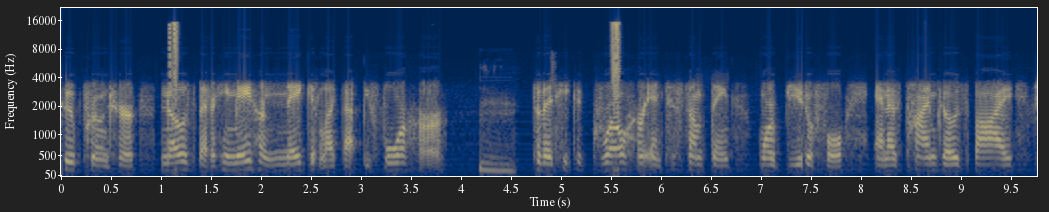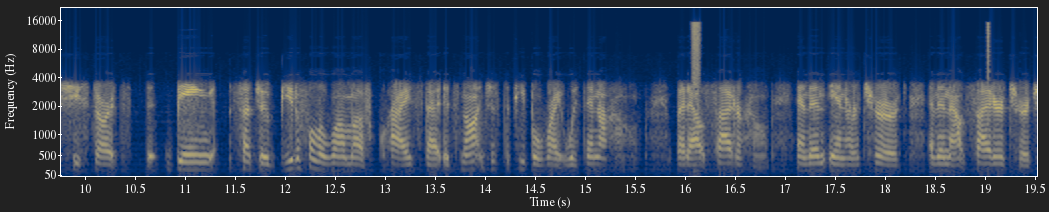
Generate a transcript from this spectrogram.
who pruned her, knows better. He made her naked like that before her so that he could grow her into something more beautiful. And as time goes by, she starts being such a beautiful aroma of Christ that it's not just the people right within her home, but outside her home, and then in her church, and then outside her church,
